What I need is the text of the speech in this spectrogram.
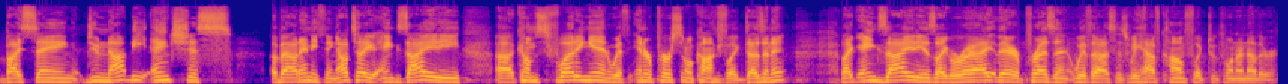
by saying, Do not be anxious about anything. I'll tell you, anxiety uh, comes flooding in with interpersonal conflict, doesn't it? Like anxiety is like right there present with us as we have conflict with one another.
